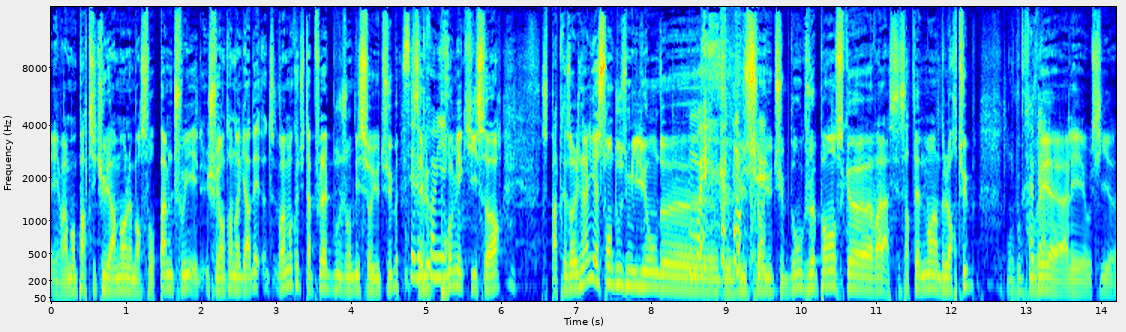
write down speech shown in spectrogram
Et vraiment particulièrement le morceau Palm Tree. Je suis en train de regarder, vraiment que tu tapes Flatbush Zombie sur YouTube, C'est le premier. Qui sort. C'est pas très original, il y a 112 millions de, Ouais. de vues sur YouTube, donc je pense que voilà, c'est certainement un de leurs tubes. Donc vous Très pouvez bien. euh, aller aussi euh,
